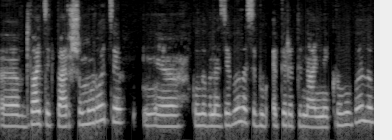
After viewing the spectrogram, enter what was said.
е, в 2021 році, е, коли вона з'явилася, був епіретинальний крововилив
